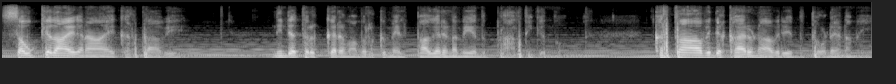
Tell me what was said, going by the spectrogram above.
സൗഖ്യദായകനായ കർത്താവെ നിന്റെ തൃക്കരം അവർക്ക് മേൽ പകരണമേ എന്ന് പ്രാർത്ഥിക്കുന്നു. കർത്താവിന്റെ കരുണ അവരെ ഒന്ന് തൊടണമേ.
